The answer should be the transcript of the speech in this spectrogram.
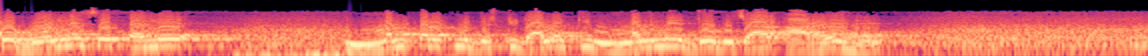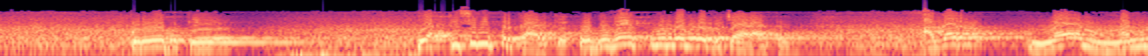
को बोलने से पहले मन पर अपनी दृष्टि डालें कि मन में जो विचार आ रहे हैं, क्रोध के या किसी भी प्रकार के उद्वेग पूर्वक जो विचार आते हैं, अगर मैं मन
